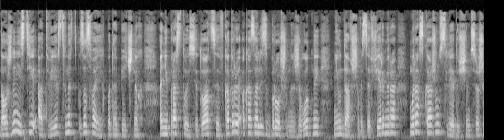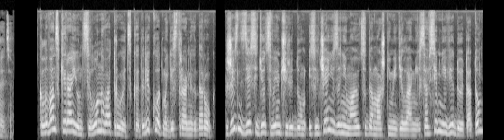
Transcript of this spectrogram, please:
должны нести ответственность за своих подопечных. О непростой ситуации, в которой оказались брошены животные неудавшегося фермера, мы расскажем в следующем сюжете. Колыванский район, село Новотроицкое, далеко от магистральных дорог. Жизнь здесь идет своим чередом, и сельчане занимаются домашними делами и совсем не ведают о том,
